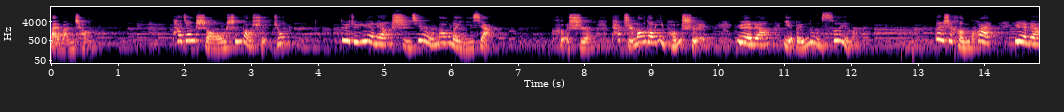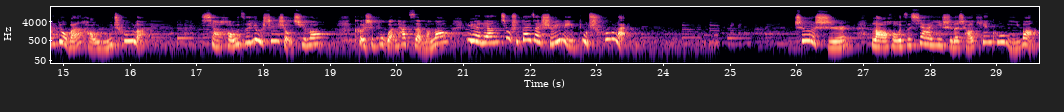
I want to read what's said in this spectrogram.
来完成。他将手伸到水中，对着月亮使劲儿捞了一下，可是他只捞到一盆水，月亮也被弄碎了。但是很快，月亮又完好如初了。小猴子又伸手去捞，可是不管他怎么捞，月亮就是待在水里不出来。这时，老猴子下意识地朝天空一望，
